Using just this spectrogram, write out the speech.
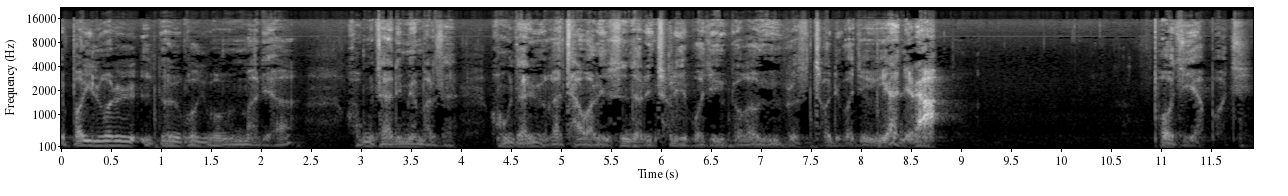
일거를 거기 보면 말이야 공자님의 말세 공자님과 자활이 순전히 천리보지 유교가 유교에서 천리보지 위 아니라 보지야 보지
